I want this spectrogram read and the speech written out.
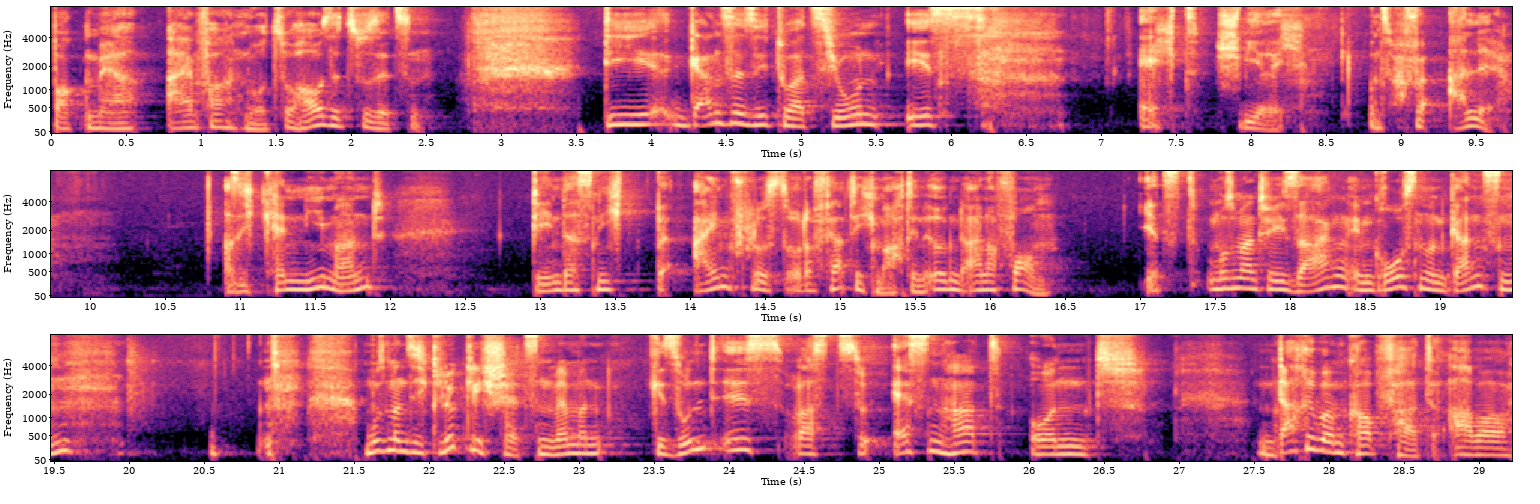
Bock mehr, einfach nur zu Hause zu sitzen. Die ganze Situation ist echt schwierig. Und zwar für alle. Also ich kenne niemand, den das nicht beeinflusst oder fertig macht in irgendeiner Form. Jetzt muss man natürlich sagen, im Großen und Ganzen muss man sich glücklich schätzen, wenn man gesund ist, was zu essen hat und ein Dach über dem Kopf hat. Aber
